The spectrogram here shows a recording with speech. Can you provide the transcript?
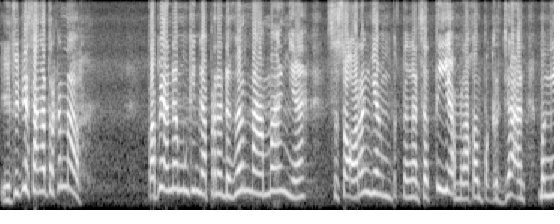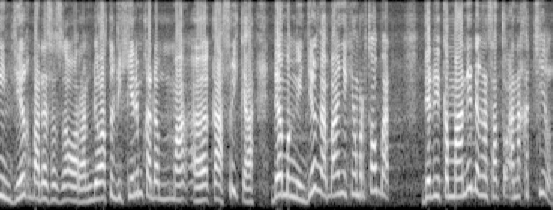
Itu dia sangat terkenal. Tapi Anda mungkin nggak pernah dengar namanya seseorang yang dengan setia melakukan pekerjaan menginjil kepada seseorang. Di waktu dikirim ke, eh, ke Afrika, dia menginjil nggak banyak yang bertobat. Dia ditemani dengan satu anak kecil.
